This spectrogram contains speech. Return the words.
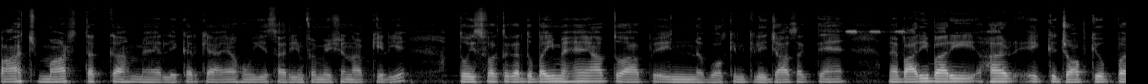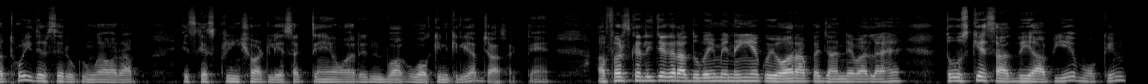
पाँच मार्च तक का मैं लेकर के आया हूँ ये सारी इन्फॉर्मेशन आपके लिए। तो इस वक्त अगर दुबई में हैं आप तो आप इन वॉक इन के लिए जा सकते हैं। मैं बारी बारी हर एक जॉब के ऊपर थोड़ी देर से रुकूँगा और आप इसका स्क्रीनशॉट ले सकते हैं और इन वॉक वॉक इन के लिए आप जा सकते हैं। अब फ़र्ज़ कर लीजिए, अगर आप दुबई में नहीं है, कोई और आपका जानने वाला है तो उसके साथ भी आप ये वॉक इन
